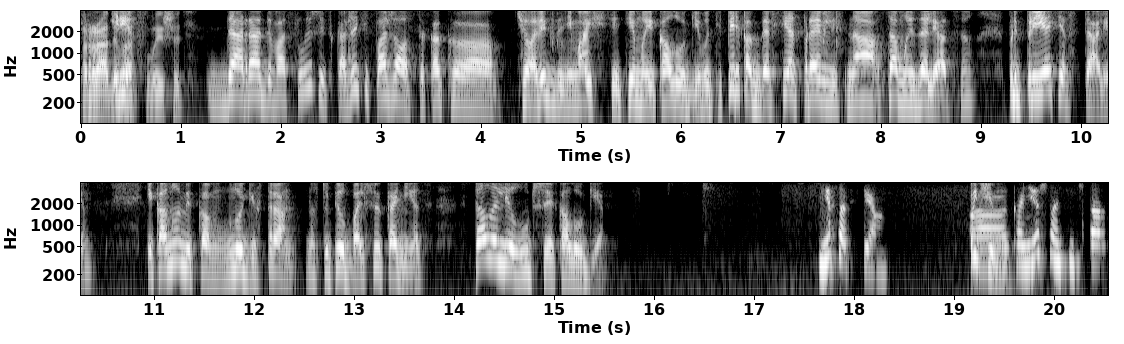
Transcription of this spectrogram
Рада Ирина, вас слышать. Да, рада вас слышать. Скажите, пожалуйста, как э, человек, занимающийся темой экологии, вот теперь, когда все отправились на самоизоляцию, предприятия встали, экономикам многих стран наступил большой конец. Стала ли лучше экология? Не совсем. Почему? А, конечно, сейчас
